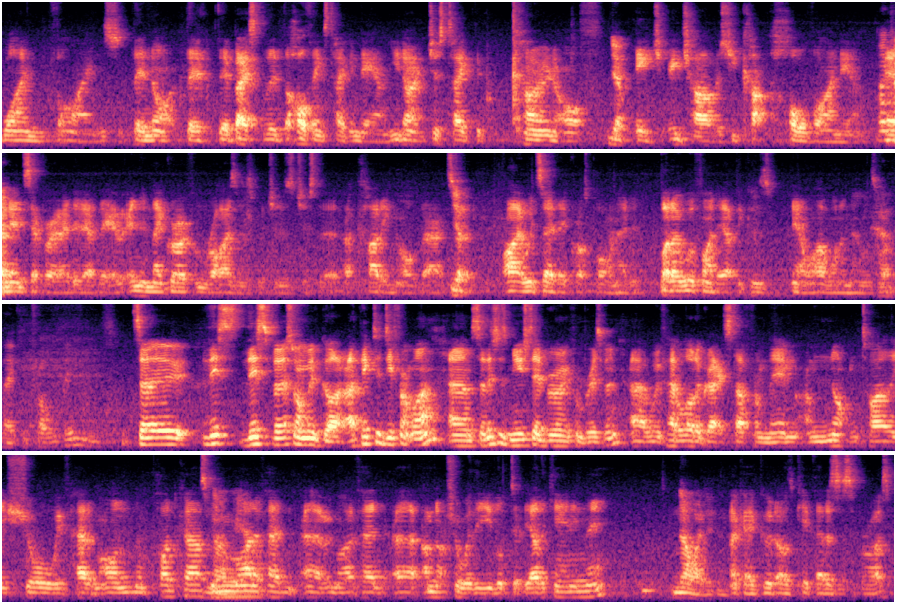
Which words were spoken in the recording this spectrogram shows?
wine vines. They're not. They're they're basically the whole thing's taken down. You don't just take the cone off Yep. each each harvest. You cut the whole vine down Okay. and then separate it out there, and then they grow from risers, which is just a, a cutting of that. So Yep. I would say they're cross pollinated, but I will find out because know I want to know as How well. they control the bees. So this this first one we've got, I picked a different one. Um, so this is Newstead Brewing from Brisbane. Uh, we've had a lot of great stuff from them. I'm not entirely sure we've had them on the podcast. No, we we might have had. Uh, we might have had. Uh, I'm not sure whether you looked at the other can in there. No, I didn't. Okay, good. I'll keep that as a surprise.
